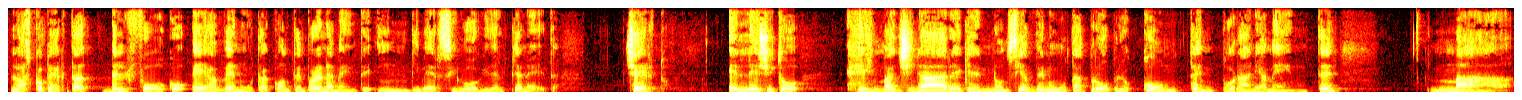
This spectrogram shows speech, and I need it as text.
La scoperta del fuoco è avvenuta contemporaneamente in diversi luoghi del pianeta. Certo, è lecito immaginare che non sia avvenuta proprio contemporaneamente, ma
